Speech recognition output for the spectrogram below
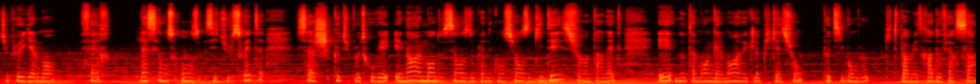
Tu peux également faire la séance 11 si tu le souhaites. Sache que tu peux trouver énormément de séances de pleine conscience guidées sur internet et notamment également avec l'application Petit Bambou qui te permettra de faire ça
